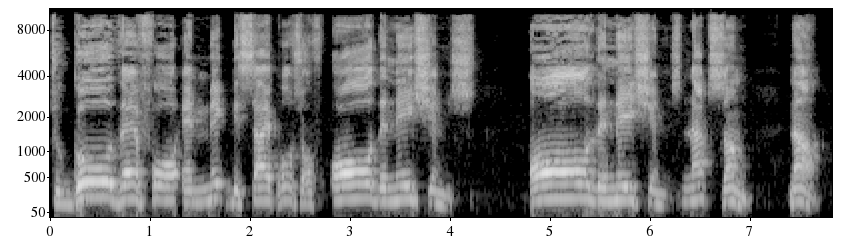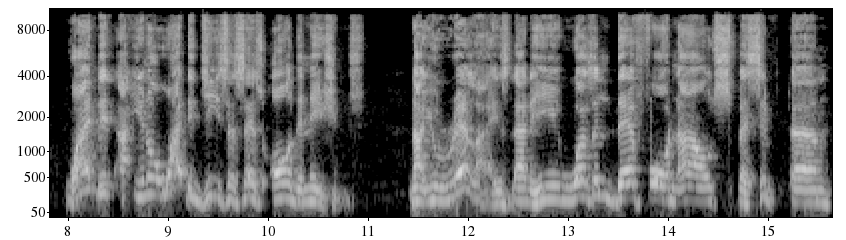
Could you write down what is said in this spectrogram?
to go therefore and make disciples of all the nations all the nations not some now why did uh, you know why did jesus says all the nations Now you realize that he wasn't therefore now specific, um,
